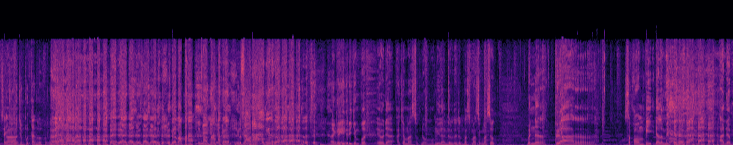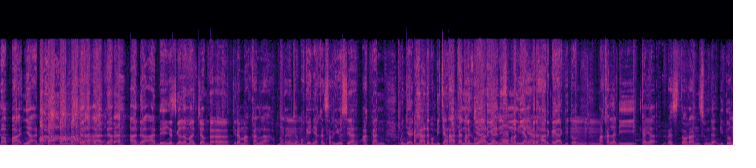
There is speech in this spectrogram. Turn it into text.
Saya cowok jemputan loh. Gak apa-apa, sama. sama gitu. Udah gitu dijemput, ya udah, Aca masuk dong mobil. Terus terus pas masuk masuk, bener, dar, sekompi dalamnya. ada bapaknya, ada ibunya, ada ada adenya segala macam. Kira makan lah. Katanya Aca, oke ini akan serius ya, akan menjadi Akan ada pembicaraan akan menjadi nih momen yang berharga gitu. Makanlah di kayak restoran Sunda gitu.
